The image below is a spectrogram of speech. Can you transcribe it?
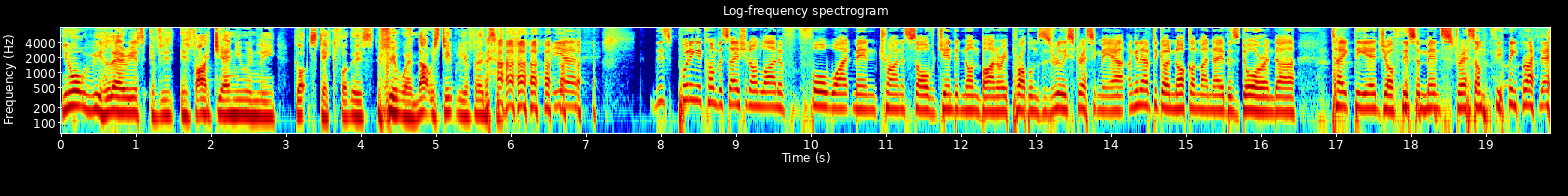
You know what would be hilarious if if I genuinely got stick for this? If it went, that was deeply offensive. yeah. This putting a conversation online of four white men trying to solve gender non-binary problems is really stressing me out. I'm going to have to go knock on my neighbour's door and uh, take the edge off this immense stress I'm feeling right now.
